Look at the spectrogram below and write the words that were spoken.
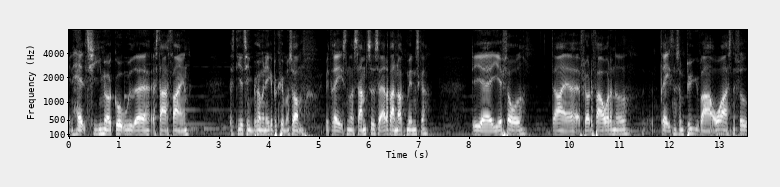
en halv time at gå ud af, af startstregen. Altså de her ting behøver man ikke at bekymre sig om ved dræsen, og samtidig så er der bare nok mennesker. Det er i efteråret. Der er flotte farver dernede. Dresden som by var overraskende fed.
